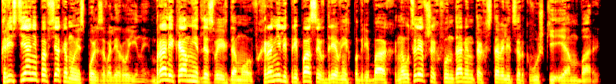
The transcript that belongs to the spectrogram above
Крестьяне по-всякому использовали руины. Брали камни для своих домов, хранили припасы в древних погребах, на уцелевших фундаментах ставили церквушки и амбары.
